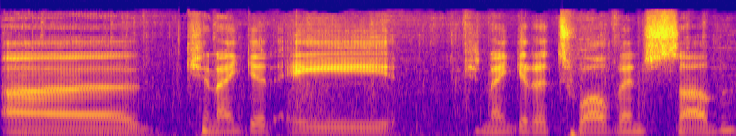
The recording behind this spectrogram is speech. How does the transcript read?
uh, can I get a, can I get a 12 inch sub?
